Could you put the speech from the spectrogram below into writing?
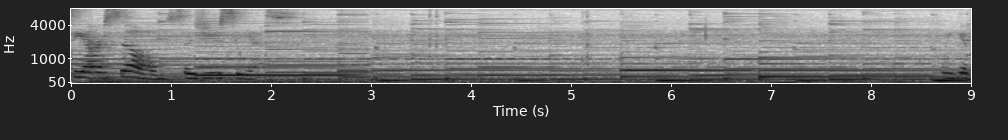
See ourselves as you see us. We give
